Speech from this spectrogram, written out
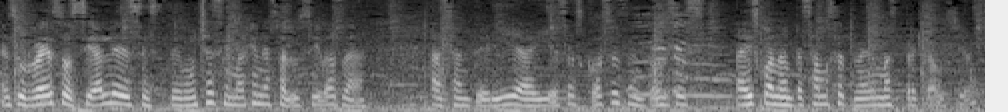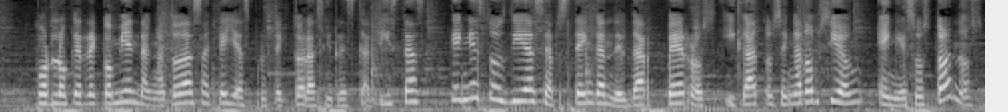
en sus redes sociales este, muchas imágenes alusivas a, a santería y esas cosas, entonces ahí es cuando empezamos a tener más precaución. Por lo que recomiendan a todas aquellas protectoras y rescatistas que en estos días se abstengan de dar perros y gatos en adopción en esos tonos,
